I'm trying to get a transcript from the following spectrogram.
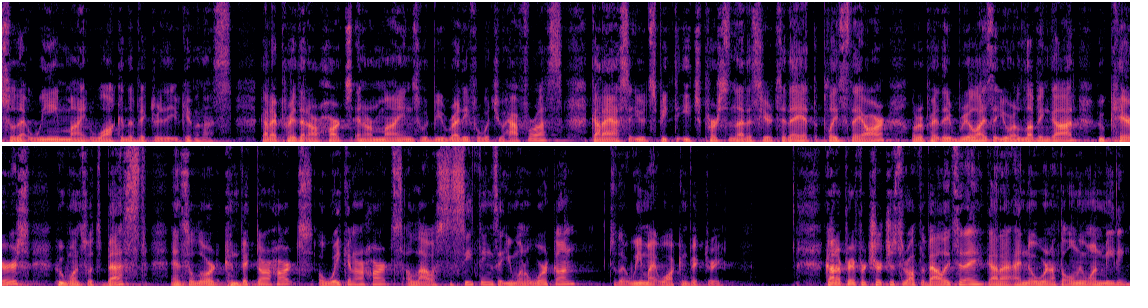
so that we might walk in the victory that you've given us. God, I pray that our hearts and our minds would be ready for what you have for us. God, I ask that you would speak to each person that is here today at the place they are. Lord, I pray they realize that you are a loving God who cares, who wants what's best. And so, Lord, convict our hearts, awaken our hearts, allow us to see things that you want to work on so that we might walk in victory. God, I pray for churches throughout the valley today. God, I, I know we're not the only one meeting.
